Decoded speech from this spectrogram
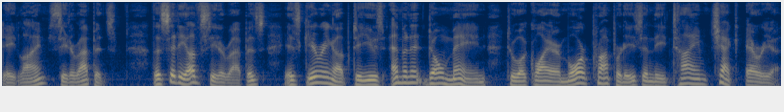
Dateline, Cedar Rapids. The city of Cedar Rapids is gearing up to use eminent domain to acquire more properties in the Time Check area,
